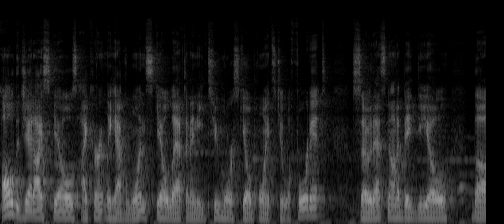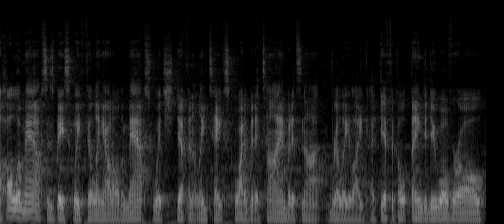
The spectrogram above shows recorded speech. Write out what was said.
All the Jedi skills, I currently have one skill left, and I need two more skill points to afford it. So that's not a big deal. The holo maps is basically filling out all the maps, which definitely takes quite a bit of time, but it's not really like a difficult thing to do overall.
